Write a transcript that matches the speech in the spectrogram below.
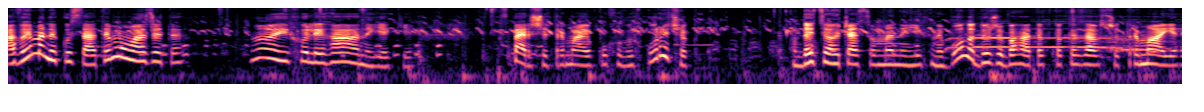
А ви мене кусати можете. Ой, хулігани які. Вперше тримаю пухових курочок. До цього часу в мене їх не було. Дуже багато хто казав, що тримає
